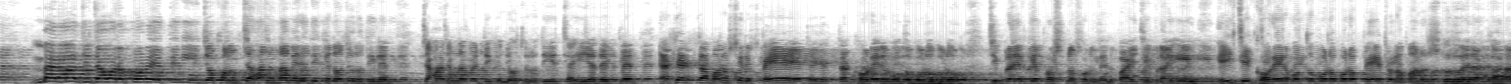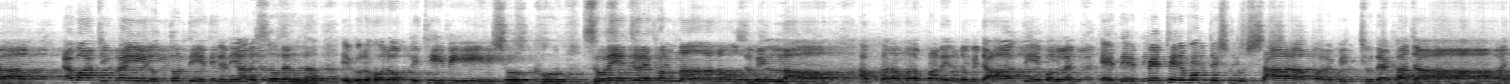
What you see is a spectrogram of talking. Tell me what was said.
মেরাজ যাওয়ার পরে তিনি যখন জাহান্নামের দিকে নজর দিলেন, জাহান্নামের দিকে নজর দিয়ে চাইয়া দেখলেন এক একটা মানুষের পেট এক একটা ঘরের মতো বড় বড়। জিব্রাইলকে প্রশ্ন করলেন, ভাই জিব্রাইল, এই যে ঘরের মতো বড় বড় পেট হলো মানুষগুলো, এরা কারা? এবার জিব্রাইল উত্তর দিয়ে দিলেন, ইয়া রাসূলুল্লাহ, এগুলো হলো পৃথিবীর চক্ষু জোরে জোরে কন্যা, নাউজুবিল্লাহ। আপনার আমার প্রাণের নবী ডাক দিয়ে বললেন, এদের পেটের মধ্যে শুধু সাপ বিচ্ছু দেখা যায়।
